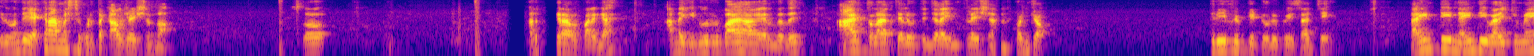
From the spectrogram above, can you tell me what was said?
இது வந்து எக்கனாமிஸ்ட் கொடுத்த கால்குலேஷன் தான். ஸோ அடுத்த பாருங்க. அன்னைக்கு நூறு ரூபாயாக இருந்தது. ஆயிரத்தி தொள்ளாயிரத்தி எழுபத்தஞ்சில் இன்ஃப்ளேஷன் கொஞ்சம். த்ரீ ஃபிஃப்டி டூ ருபீஸ் ஆச்சு. நைன்டீன் நைன்டி வரைக்குமே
